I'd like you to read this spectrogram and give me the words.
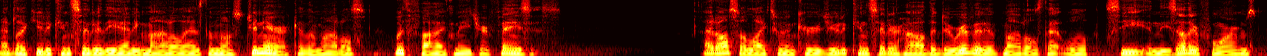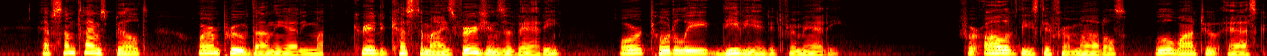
I'd like you to consider the ADDIE model as the most generic of the models with five major phases. I'd also like to encourage you to consider how the derivative models that we'll see in these other forums have sometimes built or improved on the ADDIE model, created customized versions of ADDIE, or totally deviated from ADDIE. For all of these different models, we'll want to ask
